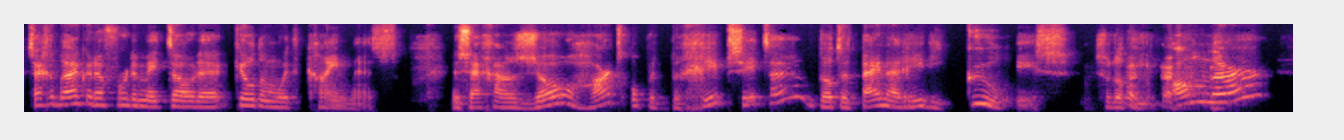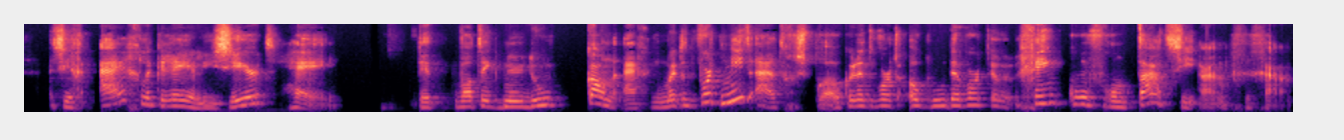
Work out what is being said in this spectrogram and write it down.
Zij gebruiken daarvoor de methode kill them with kindness. Dus zij gaan zo hard op het begrip zitten dat het bijna ridicuul is. Zodat die ander zich eigenlijk realiseert: hé, hey, dit, wat ik nu doe kan eigenlijk niet. Maar het wordt niet uitgesproken. Het wordt ook, er wordt geen confrontatie aangegaan.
